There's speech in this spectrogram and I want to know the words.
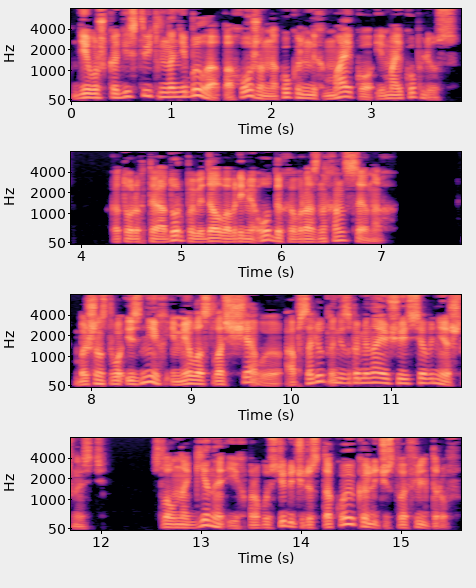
Девушка действительно не была похожа на кукольных Майко и Майко Плюс, которых Теодор повидал во время отдыха в разных ансенах. Большинство из них имело слащавую, абсолютно незапоминающуюся внешность, словно гены их пропустили через такое количество фильтров,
